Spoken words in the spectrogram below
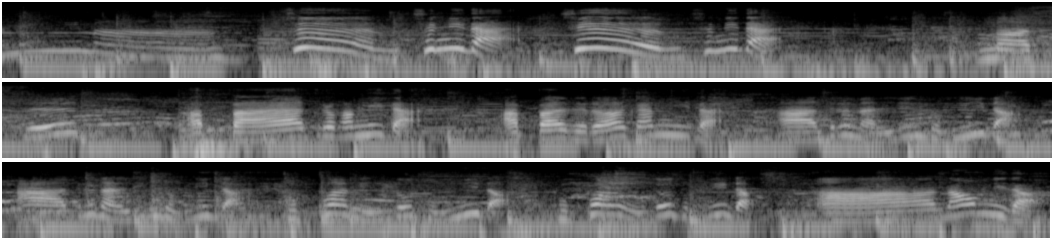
행님아. 춤 춥니다. 춤 춥니다. 머스 아빠 들어갑니다. 아빠 들어갑니다. 아드레날린 돕니다. 아드레날린 돕니다. 도파민도 돕니다. 도파민도 돕니다. 아 나옵니다.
